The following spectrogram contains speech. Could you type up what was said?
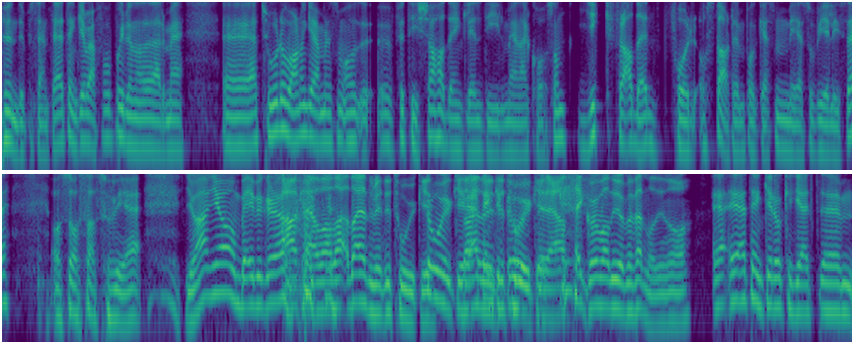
100% Jeg tenker i hvert fall på grunn av det der med eh, Jeg tror det var noe greier med liksom, og, Fetisha hadde egentlig en deal med NRK og sånn. Gikk fra den for å starte den podkasten med Sofie Elise. Og så sa Sofie You on your own, baby girl. Ja, ok, da, da, da ender vi til to uker. To uker, da jeg tenker to to uker. uker. Ja, tenk over hva du gjør med vennene dine òg. jeg, jeg tenker, ok, greit um,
